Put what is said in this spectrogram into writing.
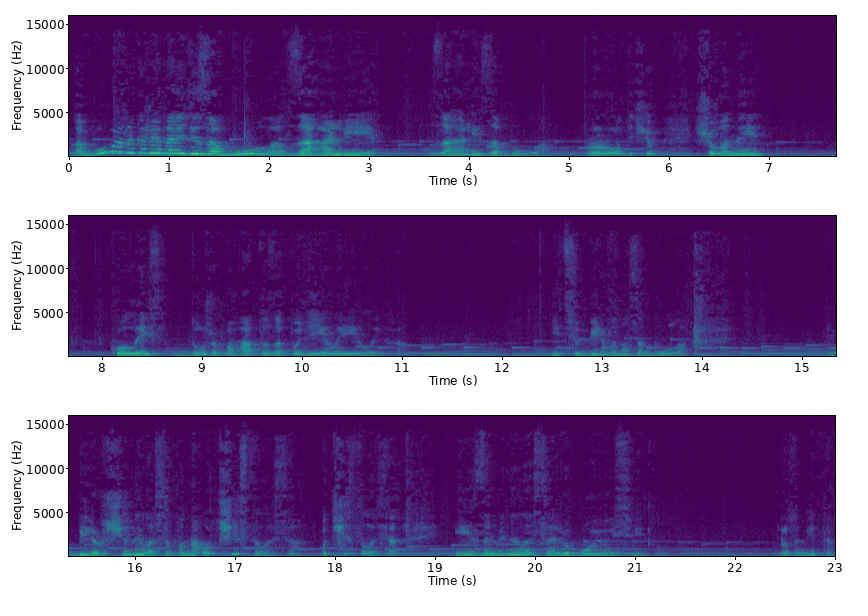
Вона, Боже, каже, я навіть і забула взагалі, взагалі забула про родичів, що вони колись дуже багато заподіяли їй лиха. І цю біль вона забула. Біль розчинилася, вона очистилася, очистилася і замінилася любов'ю і світлом. Розумієте?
